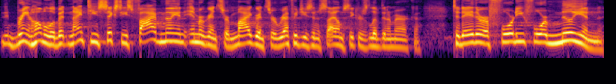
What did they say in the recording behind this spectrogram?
bring it home a little bit. 1960s, 5 million immigrants or migrants or refugees and asylum seekers lived in America. Today, there are 44 million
